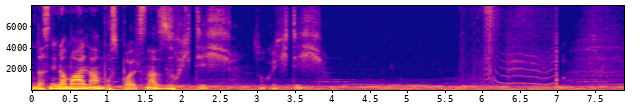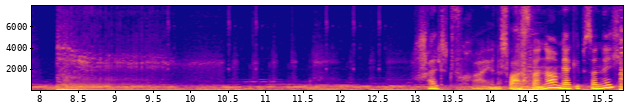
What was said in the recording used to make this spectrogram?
Das sind die normalen Armbrustbolzen. Also so richtig, so richtig. Schaltet frei. Und das war's dann, ne? Mehr gibt's da nicht.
